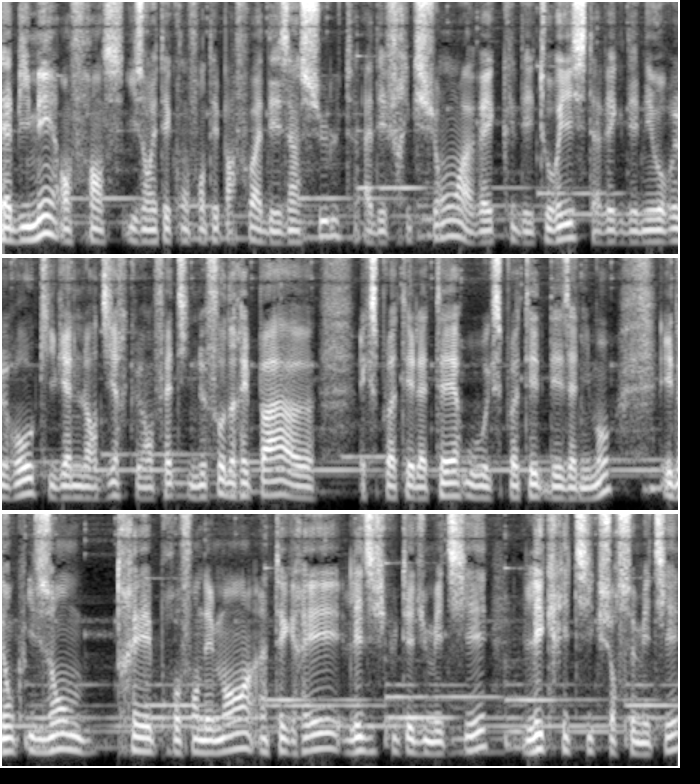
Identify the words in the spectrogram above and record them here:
abîmée en France. Ils ont été confrontés parfois à des insultes, à des frictions avec des touristes, avec des néo-ruraux qui viennent leur dire qu'en fait, il ne faudrait pas euh, exploiter la terre ou exploiter des animaux. Et donc, ils ont très profondément intégré les difficultés du métier, les critiques sur ce métier,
